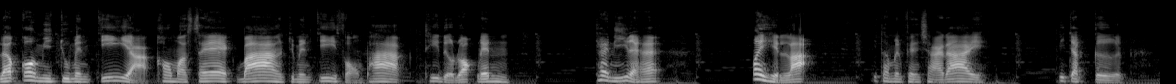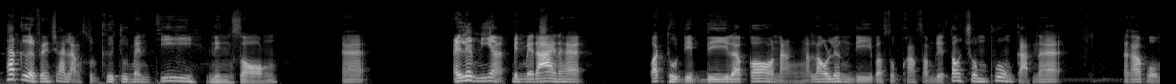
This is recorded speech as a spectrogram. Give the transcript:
แล้วก็มีจูเมนจี้อะเข้ามาแทรกบ้างจูเมนจี้สองภาคที่เดอะร็อกเล่น แค่นี้แหละฮะ ไม่เห็นละ ที่ทำเป็นแฟรนไชส์ได้ ที่จะเกิด ถ้าเกิดแฟรนไชส์หลังสุดคือจูแมนจี้หนึ่งสองนะฮะไอเรื่องนี้อะเป็นไปได้นะฮะวัตถุดิบดีแล้วก็หนังเล่าเรื่องดีประสบความสำเร็จต้องชมผู้กำกับนะฮะนะครับผม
